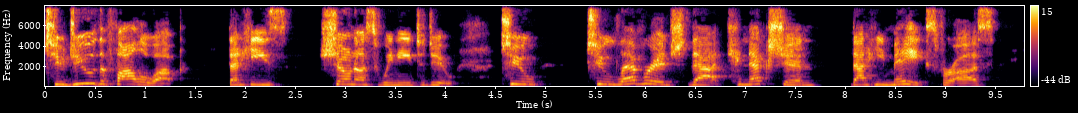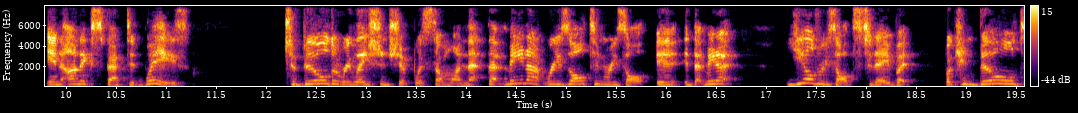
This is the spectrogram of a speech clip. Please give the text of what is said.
to do the follow up that he's shown us we need to do. To to leverage that connection that he makes for us in unexpected ways to build a relationship with someone that that may not result in result eh, that may not yield results today but but can build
